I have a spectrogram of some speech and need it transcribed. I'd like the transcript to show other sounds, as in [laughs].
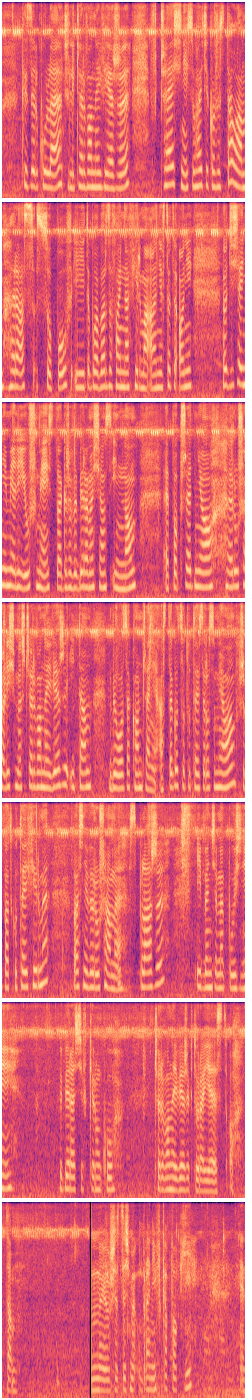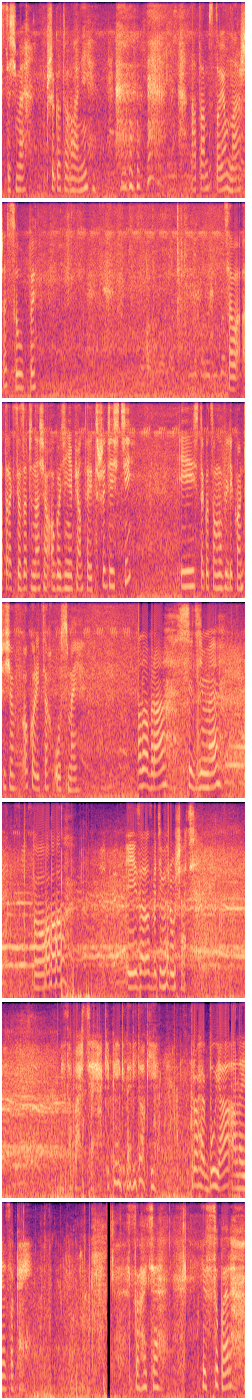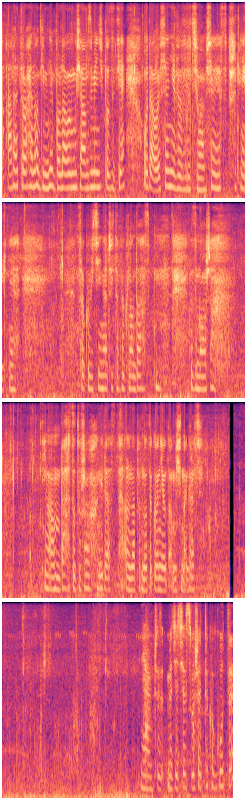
Kyzylkule, czyli Czerwonej Wieży. Wcześniej, słuchajcie, korzystałam raz z supów i to była bardzo fajna firma, ale niestety oni no, dzisiaj nie mieli już miejsc, także wybieramy się z inną. E, Poprzednio ruszaliśmy z Czerwonej Wieży i tam było zakończenie. A z tego, co tutaj zrozumiałam, w przypadku tej firmy, właśnie wyruszamy z plaży i będziemy później wybierać się w kierunku Czerwonej Wieży, która jest o tam. My już jesteśmy ubrani w kapoki. Jesteśmy przygotowani. [laughs] A tam stoją nasze słupy. Cała atrakcja zaczyna się o godzinie 5.30 i z tego co mówili kończy się w okolicach 8. No dobra, siedzimy. O, I zaraz będziemy ruszać. Zobaczcie, jakie piękne widoki. Trochę buja, ale jest ok. Słuchajcie, jest super, ale trochę nogi mnie bolały, musiałam zmienić pozycję. Udało się, nie wywróciłam się, jest przepięknie. Całkowicie inaczej to wygląda z, z morza. I mam bardzo dużo gwiazd, ale na pewno tego nie udało mi się nagrać. Nie wiem, czy będziecie słyszeć te koguty?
